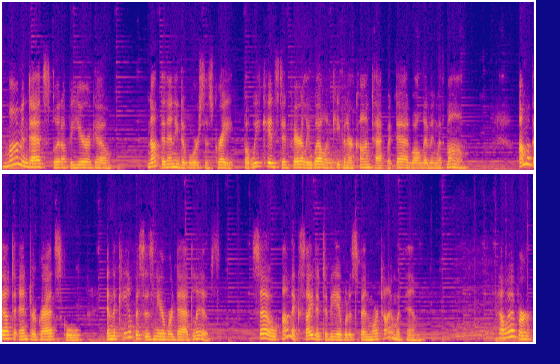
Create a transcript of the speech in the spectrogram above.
Mom and Dad split up a year ago. Not that any divorce is great, but we kids did fairly well in keeping our contact with Dad while living with Mom. I'm about to enter grad school, and the campus is near where Dad lives. So I'm excited to be able to spend more time with him. However,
